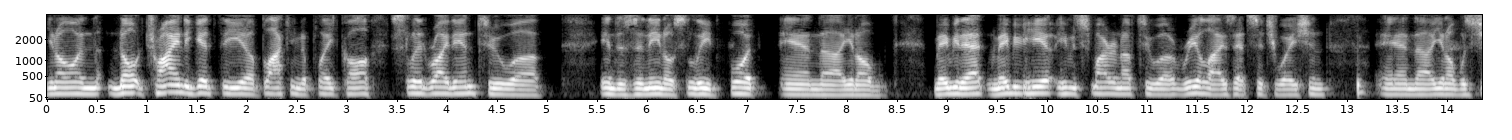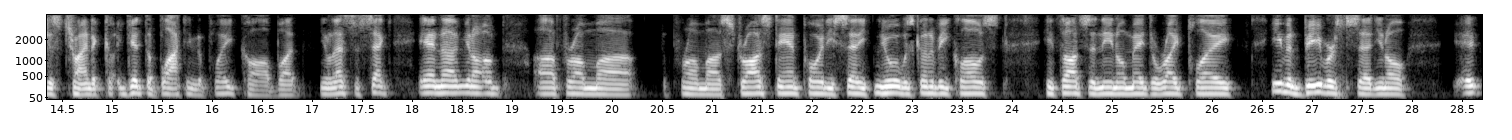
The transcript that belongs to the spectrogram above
you know, and no, trying to get the uh, blocking the plate call, slid right into uh, into Zunino's lead foot, and uh, you know, maybe that, maybe he he was smart enough to uh, realize that situation, and uh, you know, was just trying to get the blocking the plate call, but you know, that's the sec, and uh, you know, uh, from uh, from a Straw standpoint. He said he knew it was going to be close. He thought Zunino made the right play. Even Bieber said, you know, it,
